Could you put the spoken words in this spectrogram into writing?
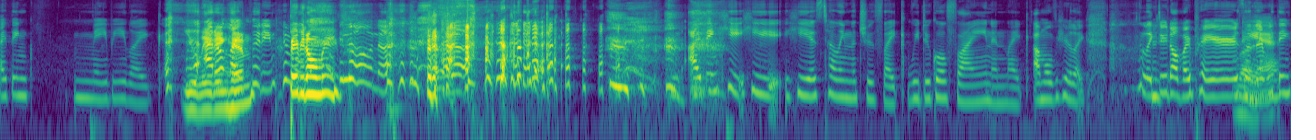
I think maybe like You I leaving don't him? Like putting him Baby, on- don't leave. No, no. I don't- I think he he he is telling the truth. Like we do go flying, and like I'm over here like. like doing all my prayers Right. and Yeah. everything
